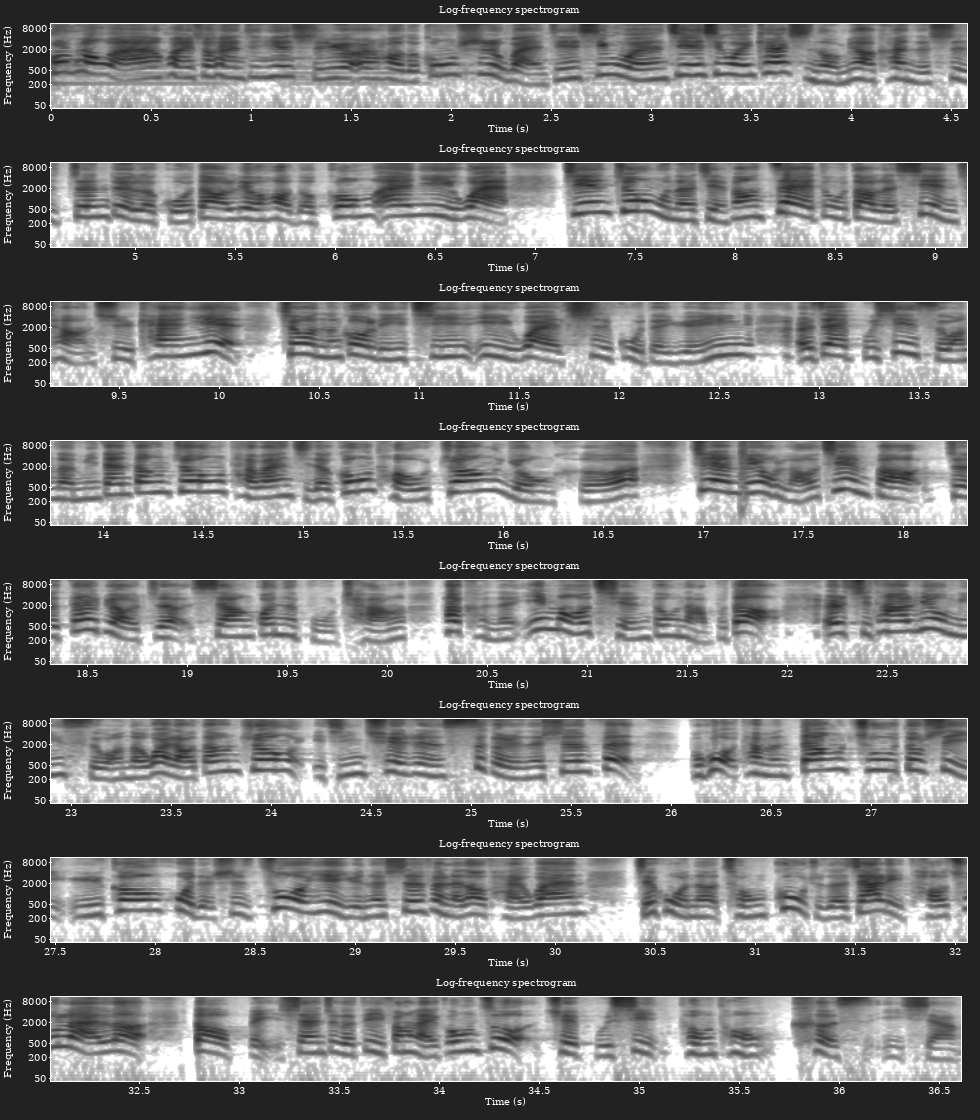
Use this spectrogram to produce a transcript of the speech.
观众朋友晚安，欢迎收看今天十月二号的公视晚间新闻。今天新闻一开始呢，我们要看的是针对了国道六号的公安意外。今天中午呢，检方再度到了现场去勘验，希望能够厘清意外事故的原因。而在不幸死亡的名单当中，台湾籍的工头庄永和竟然没有劳健保，这代表着相关的补偿他可能一毛钱都拿不到。而其他六名死亡的外劳当中，已经确认四个人的身份。不过，他们当初都是以渔工或者是作业员的身份来到台湾，结果呢，从雇主的家里逃出来了，到北山这个地方来工作，却不幸通通客死异乡。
